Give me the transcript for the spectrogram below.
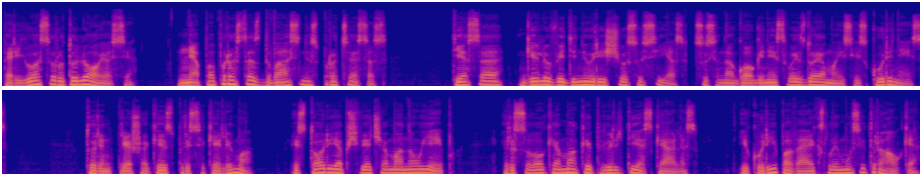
per juos rutuliojosi nepaprastas dvasinis procesas. Tiesa, gilių vidinių ryšių susijęs su sinagoginiais vaizduojamaisiais kūriniais. Turint prieš akis prisikėlimą, istorija apšviečiama naujaip ir suvokiama kaip vilties kelias, į kurį paveikslai mus įtraukia.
